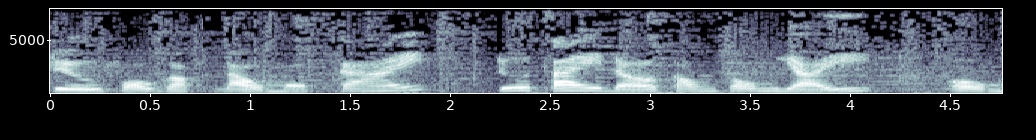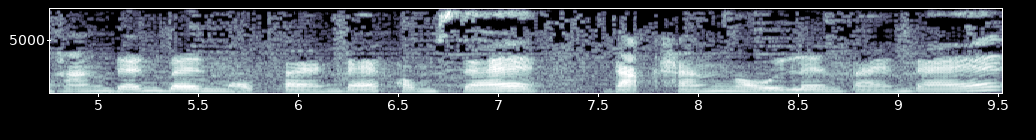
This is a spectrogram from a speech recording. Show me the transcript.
Triệu phổ gật đầu một cái, đưa tay đỡ công tôn dậy, ôm hắn đến bên một tảng đá không xa, đặt hắn ngồi lên tảng đá.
